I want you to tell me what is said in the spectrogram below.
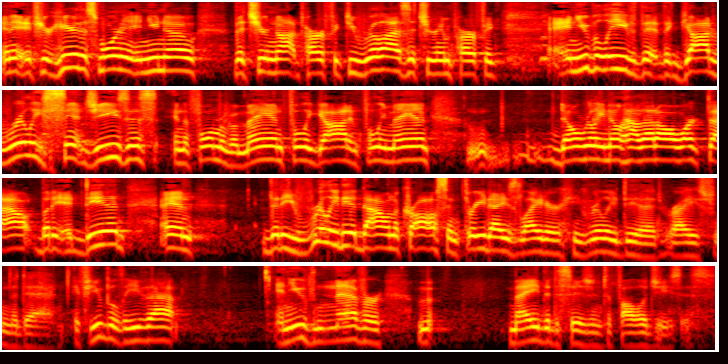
And if you're here this morning and you know that you're not perfect, you realize that you're imperfect, and you believe that, that God really sent Jesus in the form of a man, fully God and fully man, don't really know how that all worked out, but it did. And that he really did die on the cross, and three days later, he really did rise from the dead. If you believe that, and you've never m- made the decision to follow Jesus,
